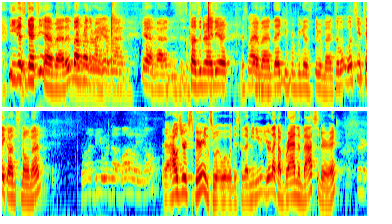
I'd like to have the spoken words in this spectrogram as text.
he just gets yeah, man. This is my brother right here, man. Yeah, man. This is his cousin right here. This guy yeah, is- man. Thank you for bringing us through, man. So, what's your take on snow, man? Want to be with that bottle, you know? Uh, How's your experience with, with, with this? Because I mean, you, you're like a brand ambassador, right? Yes, sir.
